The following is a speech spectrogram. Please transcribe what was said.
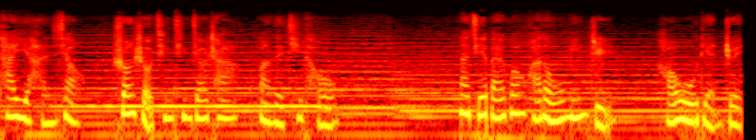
他一含笑，双手轻轻交叉放在膝头，那洁白光滑的无名指毫无点缀。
